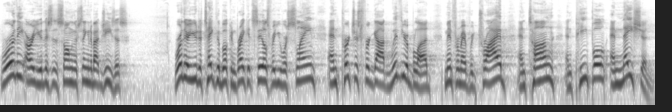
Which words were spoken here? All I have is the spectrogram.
Worthy are you. This is a song they're singing about Jesus Worthy are you to take the book and break its seals, for you were slain and purchased for God with your blood men from every tribe and tongue and people and nation.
